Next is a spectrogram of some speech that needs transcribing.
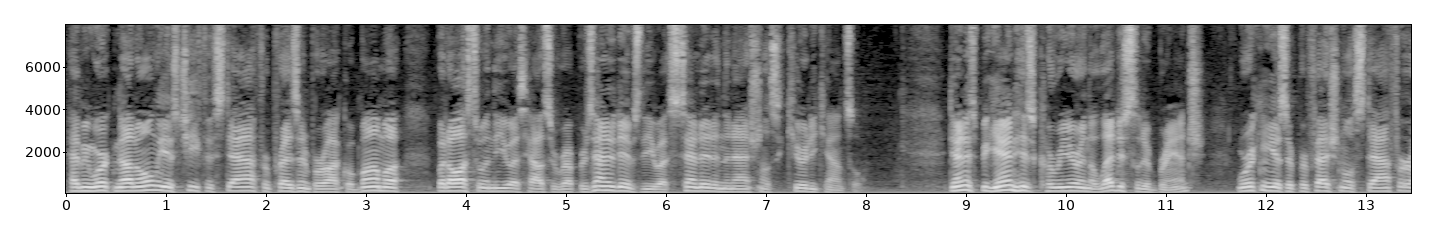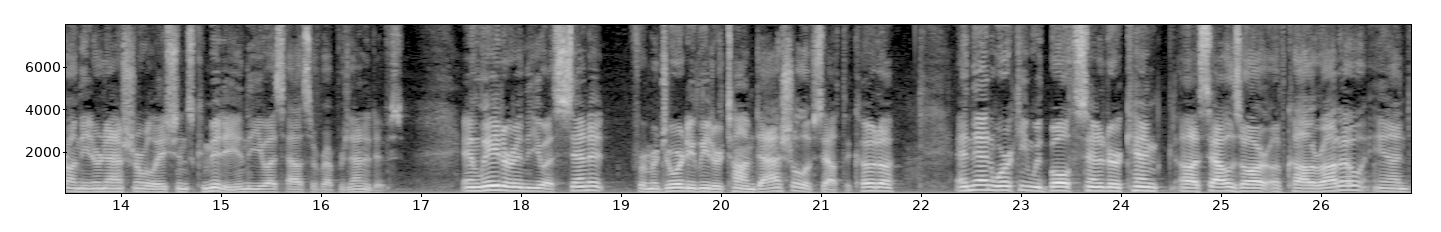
having worked not only as Chief of Staff for President Barack Obama, but also in the U.S. House of Representatives, the U.S. Senate, and the National Security Council. Denis began his career in the legislative branch, working as a professional staffer on the International Relations Committee in the U.S. House of Representatives, and later in the U.S. Senate for Majority Leader Tom Daschle of South Dakota, and then working with both Senator Ken uh, Salazar of Colorado and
